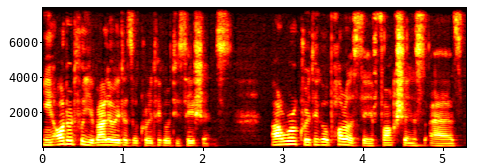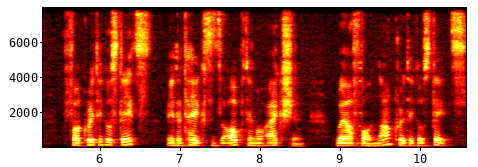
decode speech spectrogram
In order to evaluate the critical decisions, our critical policy functions as for critical states, it takes the optimal action, while for non-critical states,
